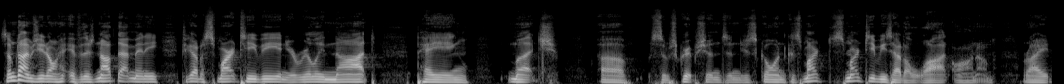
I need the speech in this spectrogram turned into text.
Sometimes you don't. If there's not that many, if you got a smart TV and you're really not paying much uh, subscriptions and just going because smart smart TVs had a lot on them, right?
